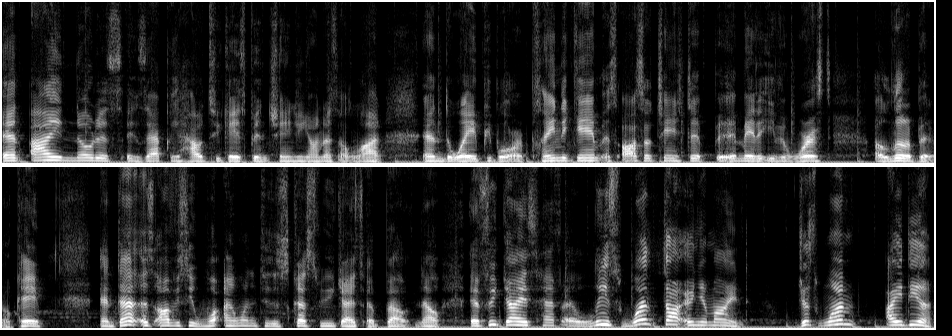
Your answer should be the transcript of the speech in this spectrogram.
And I noticed exactly how 2K has been changing on us a lot. And the way people are playing the game has also changed it, but it made it even worse a little bit, okay? And that is obviously what I wanted to discuss with you guys about. Now, if you guys have at least one thought in your mind, just one idea,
